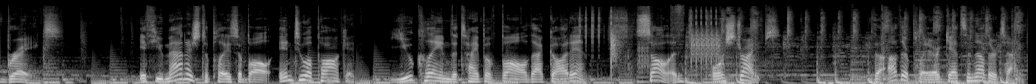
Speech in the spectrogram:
breaks. If you manage to place a ball into a pocket, you claim the type of ball that got in solid or stripes. The other player gets another type.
